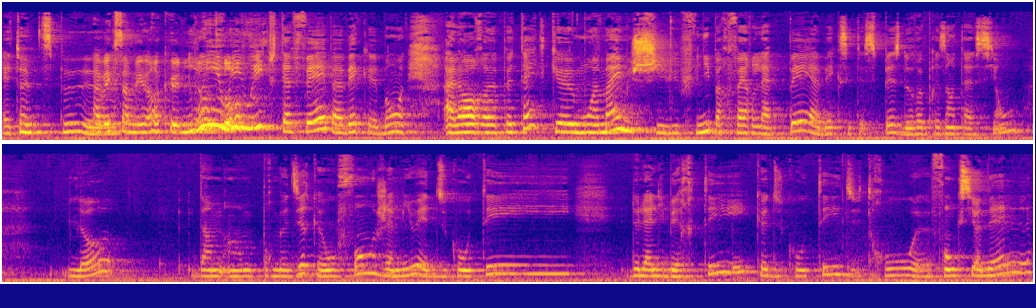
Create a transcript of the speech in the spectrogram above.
est un petit peu... Euh, avec sa mélancolie. Oui, oui, oui, tout à fait. Avec, euh, bon, alors peut-être que moi-même, j'ai fini par faire la paix avec cette espèce de représentation-là, pour me dire qu'au fond, j'aime mieux être du côté de la liberté que du côté du trop fonctionnel.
